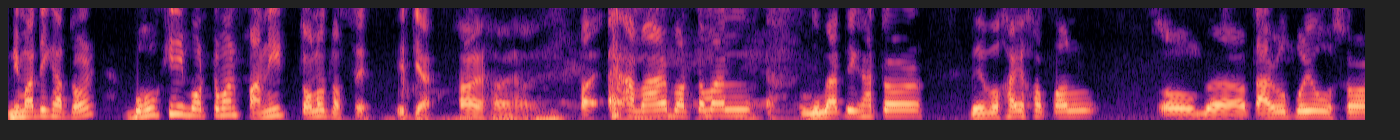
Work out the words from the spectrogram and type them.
নিমাতী ঘাটৰ বহুখিনি বৰ্তমান পানীৰ তলত আছে এতিয়া। হয় হয় হয়। হয় আমাৰ বৰ্তমান নিমাতী ঘাটৰ ব্যৱসায়ীসকল তাৰোপৰিও ওচৰৰ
